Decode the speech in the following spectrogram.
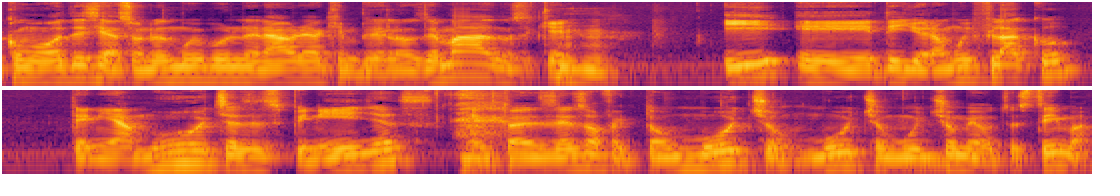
como vos decías, uno es muy vulnerable a que empiecen los demás, no sé qué. Ujú. Y eh, yo era muy flaco, tenía muchas espinillas, entonces eso afectó mucho, mucho, mucho mi autoestima.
